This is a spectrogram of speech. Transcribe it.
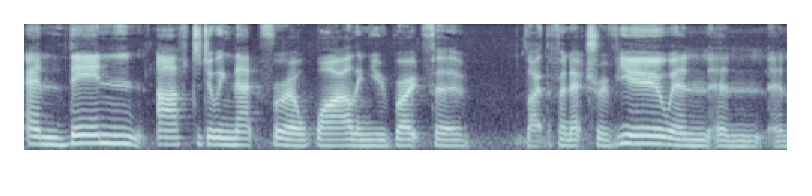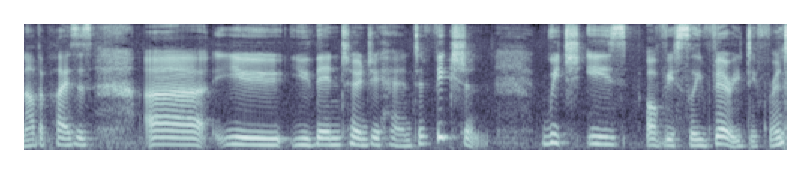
And then after doing that for a while, and you wrote for like the Financial Review and, and, and other places, uh, you you then turned your hand to fiction which is obviously very different,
